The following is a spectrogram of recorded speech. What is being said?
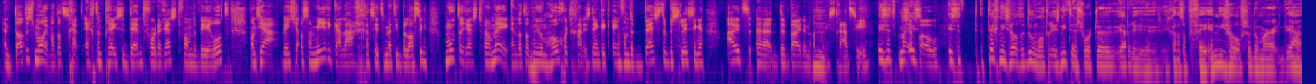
En dat is mooi, want dat schept echt een precedent voor de rest van de wereld. Want ja, weet je, als Amerika lager gaat zitten met die belasting, moet de rest wel mee. En dat dat nu omhoog wordt gaan, is denk ik een van de beste beslissingen uit eh, de Biden-administratie. Is het, maar is, is het technisch wel te doen? Want er is niet een soort. eh, ja, er je kan het op VN-niveau of zo doen, maar ja.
